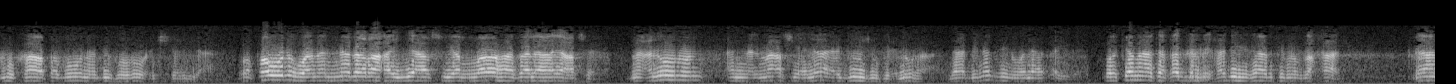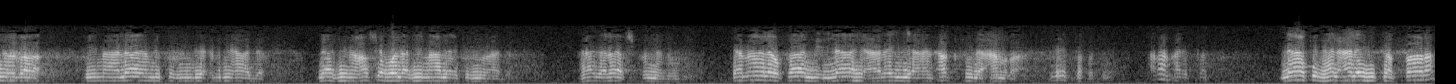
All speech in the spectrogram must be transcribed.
مخاطبون بفروع الشريعة. وقوله ومن نذر أن يعصي الله فلا يعصي. معلوم أن المعصية لا يجوز فعلها لا بنذر ولا غيره. وكما تقدم في حديث ثابت بن الضحاك لا نذر فيما لا يملك ابن آدم. لا في معصية ولا فيما لا يملك ابن آدم. هذا لا يصح النذر كما لو قال لله علي أن أقتل عمرا. ليش تقتل حرام عليك. لكن هل عليه كفارة؟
